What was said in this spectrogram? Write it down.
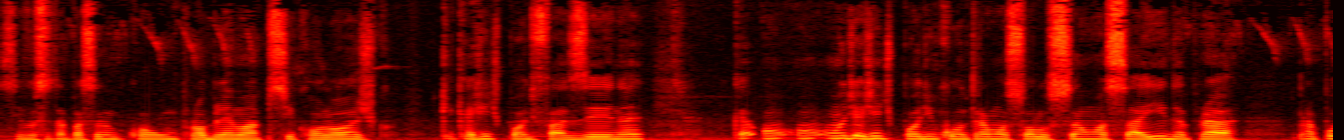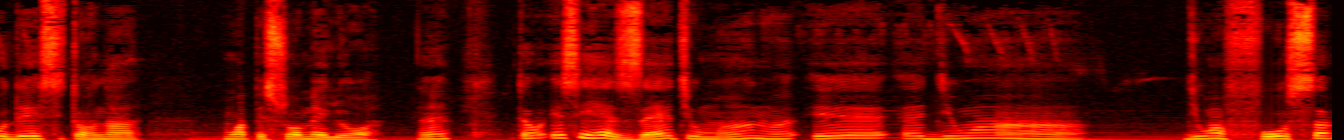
se você está passando com algum problema psicológico, o que, que a gente pode fazer, né? Onde a gente pode encontrar uma solução, uma saída para poder se tornar uma pessoa melhor, né? Então esse reset humano é, é de uma de uma força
